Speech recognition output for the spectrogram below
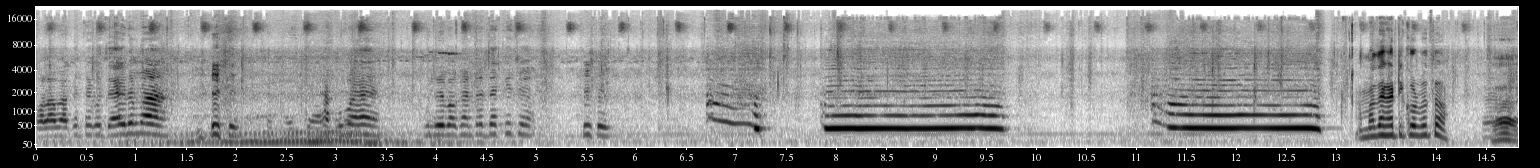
কলা দেখ রে মা। ঠাকুমা ফুলের বাগানটা দেখেছ? আমাদের ঘাটি করবে তো? হ্যাঁ।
